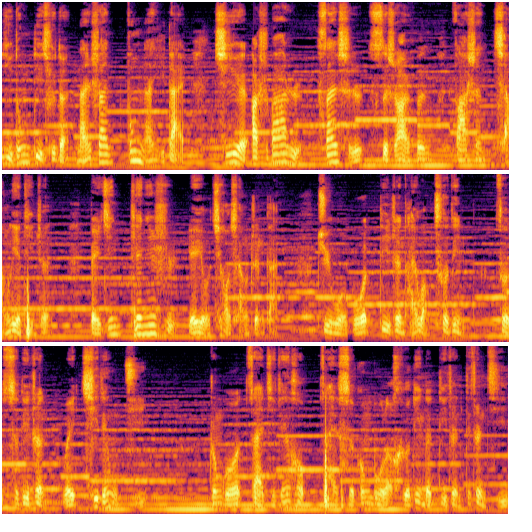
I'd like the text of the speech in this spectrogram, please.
峄东地区的南山、丰南一带，七月二十八日三时四十二分发生强烈地震，北京、天津市也有较强震感。据我国地震台网测定，这次地震为七点五级。中国在几天后再次公布了核定的地震地震级，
